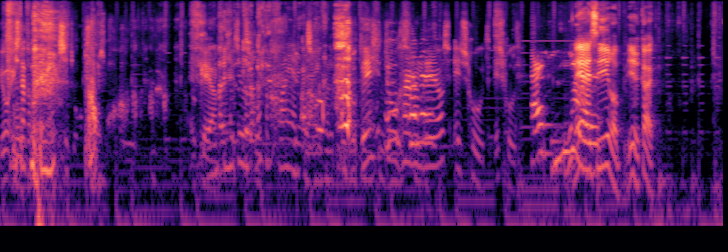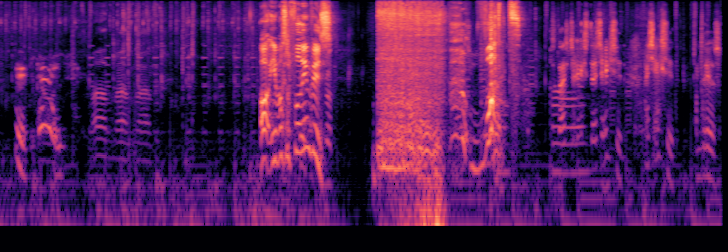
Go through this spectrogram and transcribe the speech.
Jongen, staat op de exit, jongens. Oké, Als we op deze toe gaan, Andreas, is goed, is goed. Hij is hier. Nee, hij is hierop. Hier, kijk. Kijk. Man, man, man. Oh, je was een full invis. Wat? Hij is exit, is exit. Hij is exit. Andreas,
